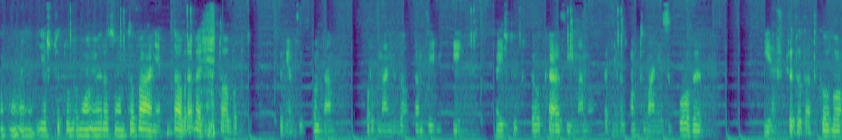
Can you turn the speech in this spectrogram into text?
Aha, jeszcze tu mamy rozmontowanie. Dobra, weźmy to, bo tu więcej golda w porównaniu do tamtej misji. A jeszcze przy okazji mamy ostatnie rozmontowanie z głowy. Jeszcze dodatkowo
